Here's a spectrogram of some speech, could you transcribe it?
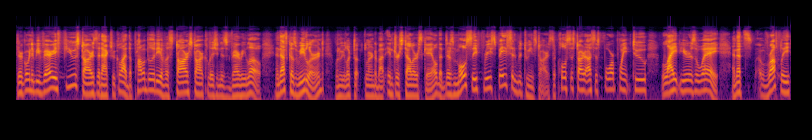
there are going to be very few stars that actually collide. The probability of a star-star collision is very low. And that's because we learned, when we looked at, learned about interstellar scale, that there's mostly free space in between stars. The closest star to us is 4.2 light years away. And that's roughly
